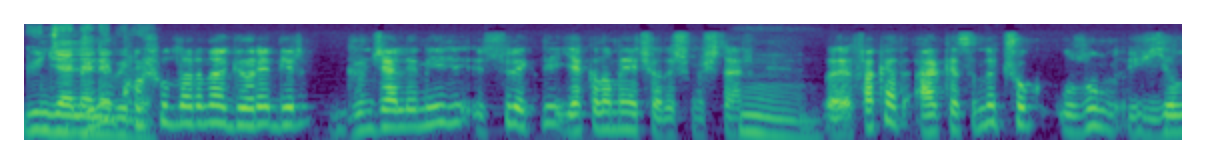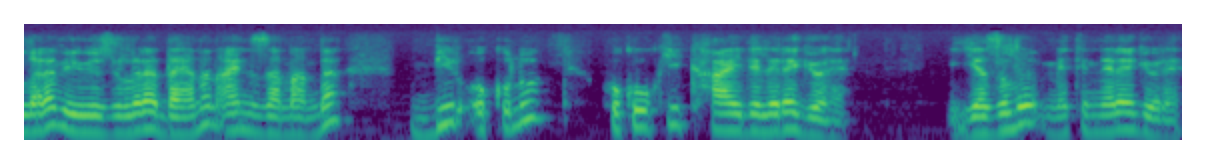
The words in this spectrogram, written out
güncellenebiliyor. Günün koşullarına göre bir güncellemeyi sürekli yakalamaya çalışmışlar. Hmm. E, fakat arkasında çok uzun yıllara ve yüzyıllara dayanan aynı zamanda bir okulu hukuki kaidelere göre yazılı metinlere göre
